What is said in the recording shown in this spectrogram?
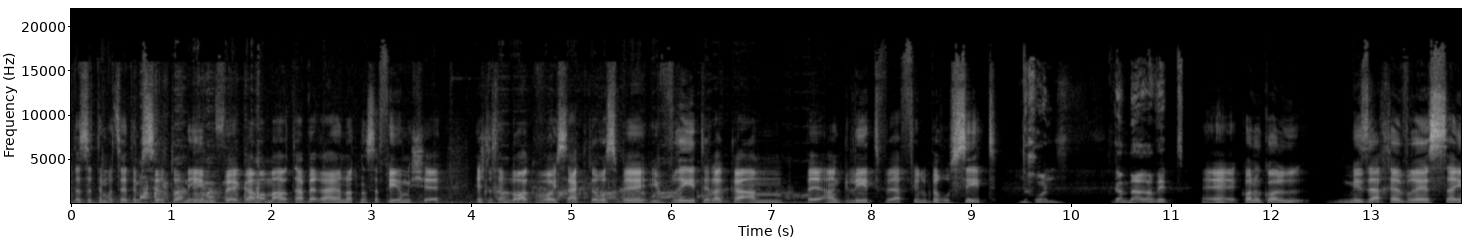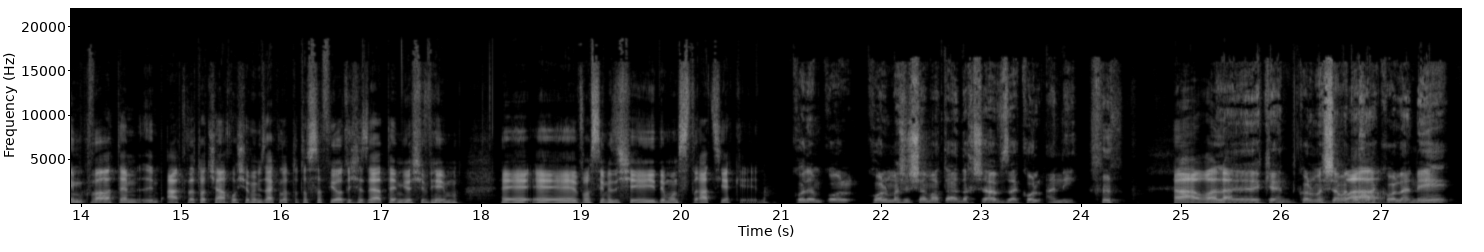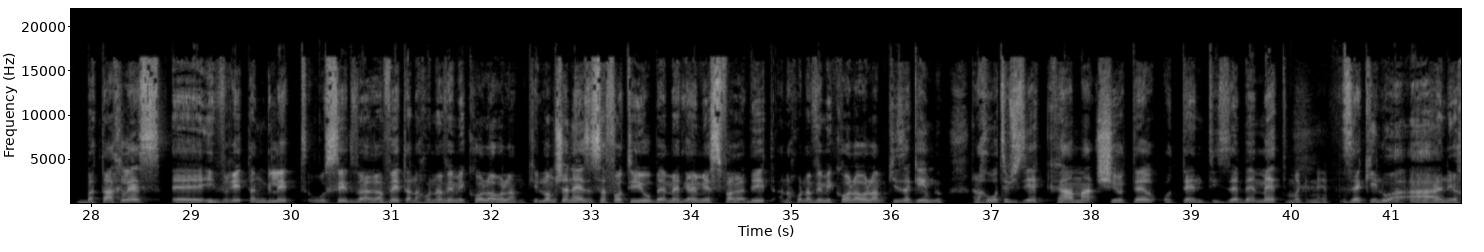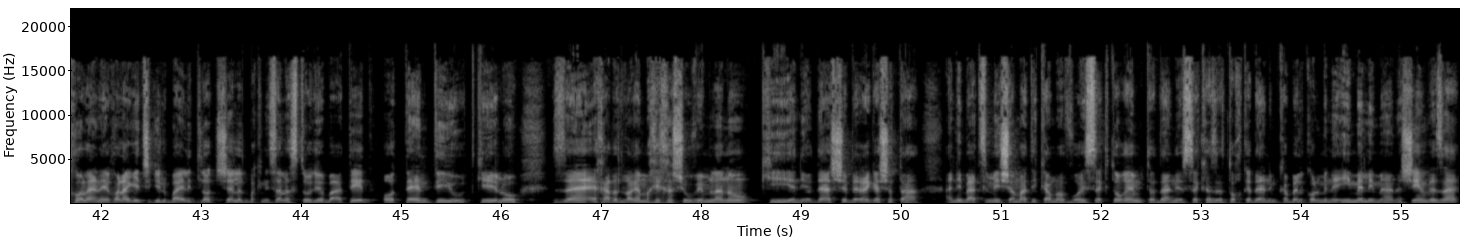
אז אתם הוצאתם סרטונים וגם אמרת בראיונות נוספים שיש לכם לא רק voice actors בעברית אלא גם באנגלית ואפילו ברוסית. נכון, גם בערבית. אה, קודם כל, מי זה החבר'ה, האם כבר אתם, ההקלטות שאנחנו שומעים זה הקלטות הסופיות או שזה אתם יושבים אה, אה, ועושים איזושהי דמונסטרציה כאילו? קודם כל, כל מה ששמעת עד עכשיו זה הכל אני. אה וואלה. כן, כל מה ששמעת זה הכל אני. בתכלס, אה, עברית, אנגלית, רוסית וערבית אנחנו נביא מכל העולם. כאילו לא משנה איזה שפות יהיו, באמת, גם אם יהיה ספרדית, אנחנו נביא מכל העולם, כי זה כאילו, אנחנו רוצים שזה יהיה כמה שיותר אותנטי, זה באמת... מגניב. זה כאילו, ה- אני, יכול, אני יכול להגיד שכאילו בא לי לתלות שלט בכניסה לסטודיו בעתיד, אותנטיות, כאילו, זה אחד הדברים הכי חשובים לנו, כי אני יודע שברגע שאתה, אני בעצמי שמעתי כמה voice sectorים, אתה יודע, אני עושה כזה, תוך כדי אני מקבל כל מיני אימיילים מאנשים וזה,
